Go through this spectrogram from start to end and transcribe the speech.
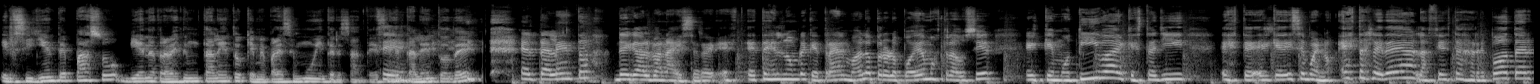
el siguiente paso viene a través de un talento que me parece muy interesante. Ese es el talento de... el talento de Galvanizer. Este es el nombre que trae el modelo, pero lo podemos traducir el que motiva, el que está allí, este, el que dice, bueno, esta es la idea, la fiesta de Harry Potter,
